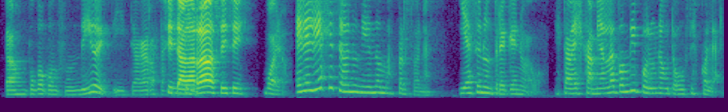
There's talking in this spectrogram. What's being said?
estabas un poco confundido y, y te agarras Si te agarraba, sí, sí. Bueno, en el viaje se van uniendo más personas y hacen un treque nuevo. Esta vez cambian la combi por un autobús escolar.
